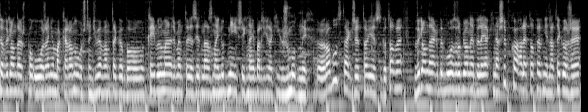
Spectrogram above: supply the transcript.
To wygląda już po ułożeniu makaronu. Oszczędziłem wam tego, bo cable management to jest jedna z najnudniejszych, najbardziej takich żmudnych e, robót, także to jest gotowe. Wygląda jakby było zrobione byle jak i na szybko, ale to pewnie dlatego, że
